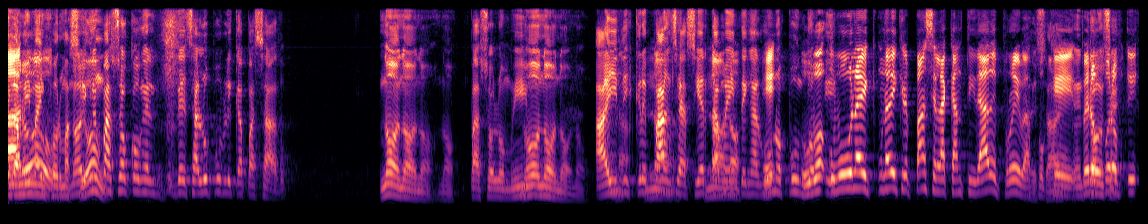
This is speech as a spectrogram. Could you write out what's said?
es la misma No, información. ¿y qué pasó con el de salud pública pasado? No, no, no, no. Pasó lo mismo. No, no, no, no. Hay No, discrepancias no, ciertamente no, en no. algunos Eh, puntos. Hubo, y- hubo una, una discrepancia en la cantidad de pruebas, Exacto. porque, pero, Entonces, pero-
